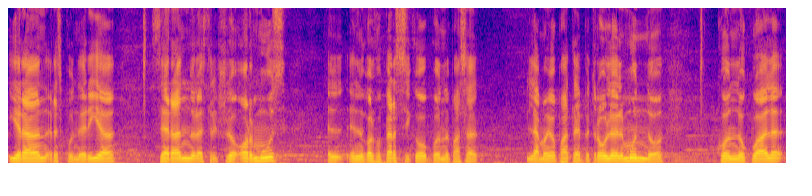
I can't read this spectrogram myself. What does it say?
Irán respondería cerrando el estrecho de Hormuz en el Golfo Pérsico, por donde pasa la mayor parte del petróleo del mundo, con lo cual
